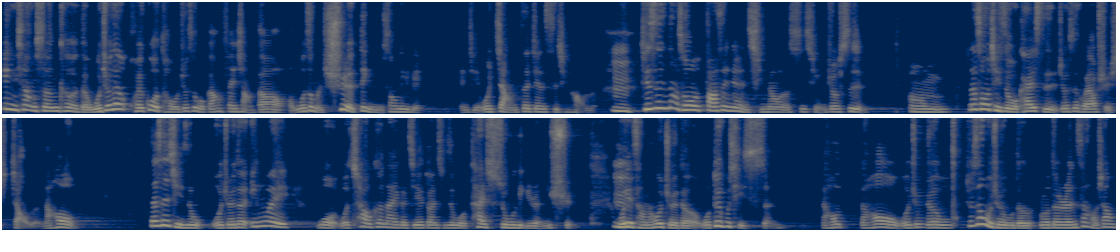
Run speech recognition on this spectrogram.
印象深刻的。我觉得回过头，就是我刚刚分享到，我怎么确定与上帝连连接。我讲这件事情好了，嗯，其实那时候发生一件很奇妙的事情，就是，嗯，那时候其实我开始就是回到学校了，然后，但是其实我觉得，因为我我翘课那一个阶段，其实我太疏离人群。我也常常会觉得我对不起神，然后，然后我觉得，就是我觉得我的我的人生好像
